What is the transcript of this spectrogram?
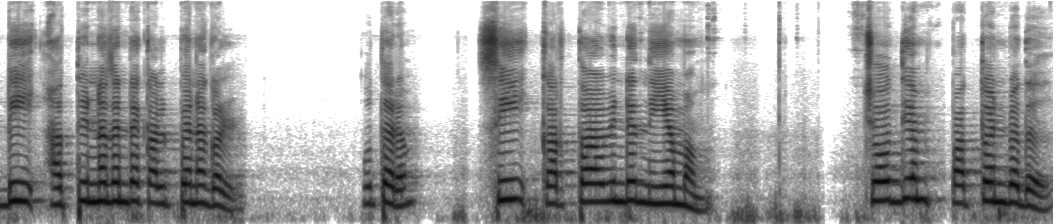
ഡി. അത്യുന്നതന്റെ കൽപ്പനകൾ. ഉത്തരം. സി. കർത്താവിന്റെ നിയമം. ചോദ്യം പത്തൊൻപത്.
